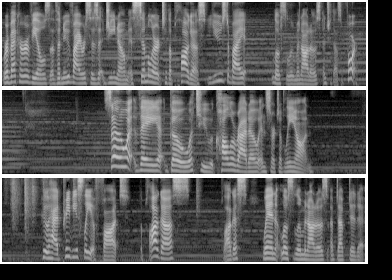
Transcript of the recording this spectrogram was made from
Rebecca reveals that the new virus's genome is similar to the Plagas used by Los Illuminados in 2004. So they go to Colorado in search of Leon, who had previously fought the Plagas, Plagas when Los Illuminados abducted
